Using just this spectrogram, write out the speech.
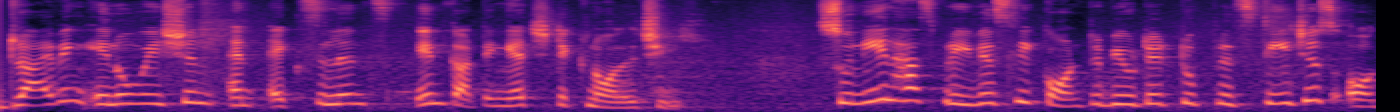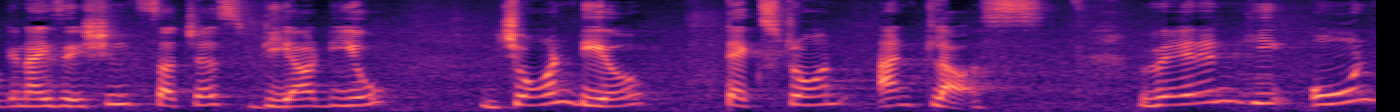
driving innovation and excellence in cutting-edge technology. Sunil has previously contributed to prestigious organizations such as DRDO, John Deere, Textron, and Claas, wherein he owned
